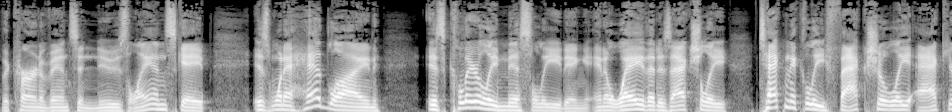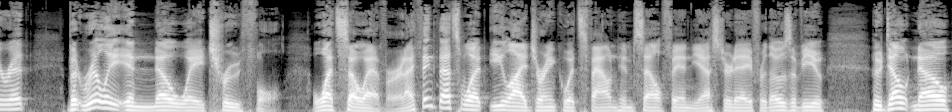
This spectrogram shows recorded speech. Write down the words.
the current events and news landscape, is when a headline is clearly misleading in a way that is actually technically factually accurate, but really in no way truthful whatsoever. And I think that's what Eli Drinkwitz found himself in yesterday. For those of you who don't know,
